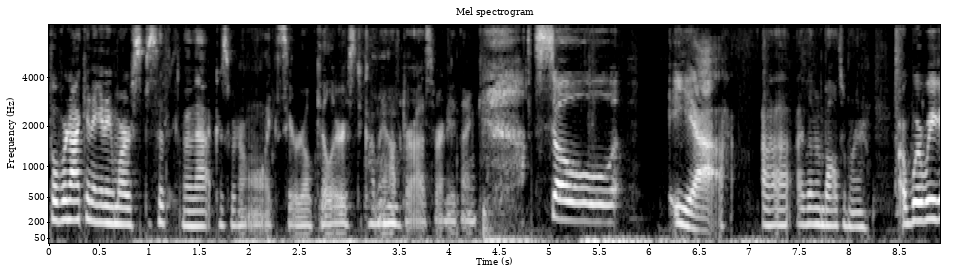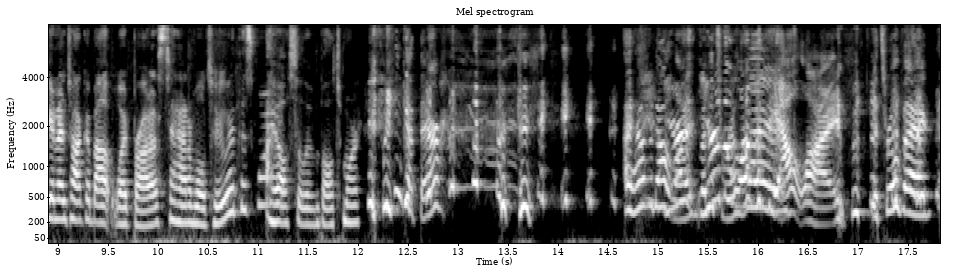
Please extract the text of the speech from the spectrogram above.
But we're not getting any more specific than that because we don't want like serial killers to come after us or anything. So, yeah. Uh, I live in Baltimore. Were we going to talk about what brought us to Hannibal too at this point? I also live in Baltimore. We can get there. I have an you're outline, you're it's the one with vague. the outline. It's real vague.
